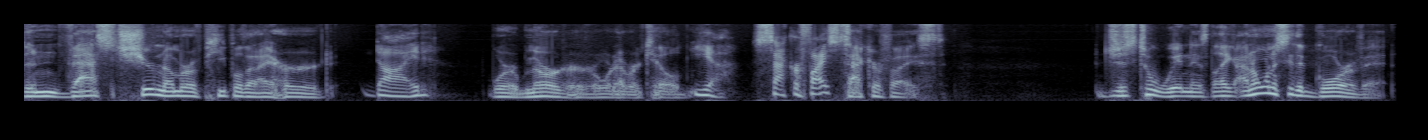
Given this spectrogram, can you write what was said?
the vast sheer number of people that I heard died. were murdered or whatever, killed, Yeah, sacrificed. sacrificed, just to witness. Like I don't want to see the gore of it,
